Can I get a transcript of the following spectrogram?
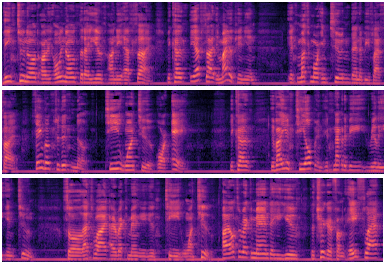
These two notes are the only notes that I use on the F side because the F side, in my opinion, is much more in tune than the B flat side. Same goes to this note, T12 or A, because if I use T open, it's not going to be really in tune. So that's why I recommend you use T12. I also recommend that you use the trigger from A flat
